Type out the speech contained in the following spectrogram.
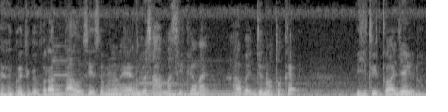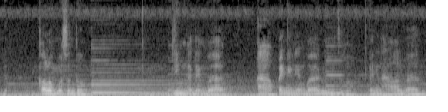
Gue juga kurang tahu sih sebenarnya. Ya gue sama sih karena apa ya jenuh tuh kayak itu itu aja gitu. Kalau bosen tuh jing ada yang ba ah, pengen yang baru gitu loh pengen hal, -hal baru.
